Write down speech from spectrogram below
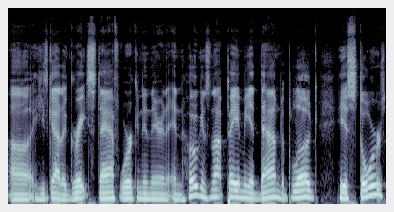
Uh, he's got a great staff working in there, and, and Hogan's not paying me a dime to plug his stores.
